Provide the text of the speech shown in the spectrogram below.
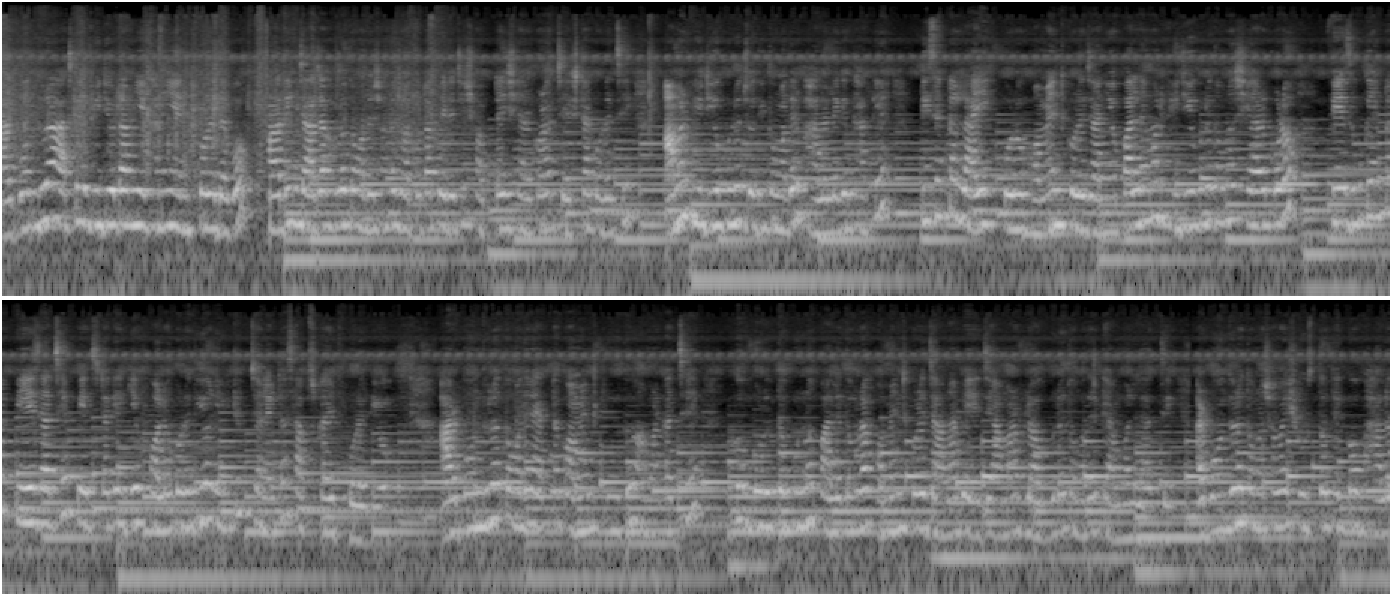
আর বন্ধুরা, আজকের ভিডিওটা আমি এখানেই এন্ড করে দেবো। সারাদিন যা যা হলো তোমাদের সঙ্গে যতটা পেরেছি সবটাই শেয়ার করার চেষ্টা করেছি। আমার ভিডিওগুলো যদি তোমাদের ভালো লেগে থাকে প্লিজ একটা লাইক করো কমেন্ট করে জানিও। পারলে আমার ভিডিওগুলো তোমরা শেয়ার করো। ফেসবুকে একটা পেজ আছে পেজটাকে গিয়ে ফলো করে দিও আর ইউটিউব চ্যানেলটা সাবস্ক্রাইব করে দিও। আর বন্ধুরা, তোমাদের একটা কমেন্ট কিন্তু আমার কাছে খুব গুরুত্বপূর্ণ, পারলে তোমরা কমেন্ট করে জানাবে যে আমার ব্লগগুলো তোমাদের কেমন লাগছে। আর বন্ধুরা, তোমরা সবাই সুস্থ থেকো, ভালো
